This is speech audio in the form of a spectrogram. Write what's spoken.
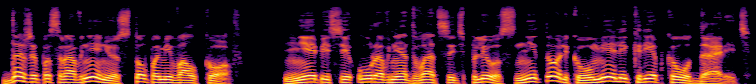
даже по сравнению с топами волков. Неписи уровня 20+, не только умели крепко ударить,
